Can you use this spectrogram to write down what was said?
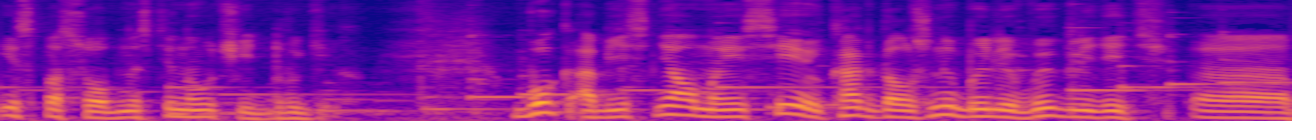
и способности научить других. Бог объяснял Моисею, как должны были выглядеть э,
